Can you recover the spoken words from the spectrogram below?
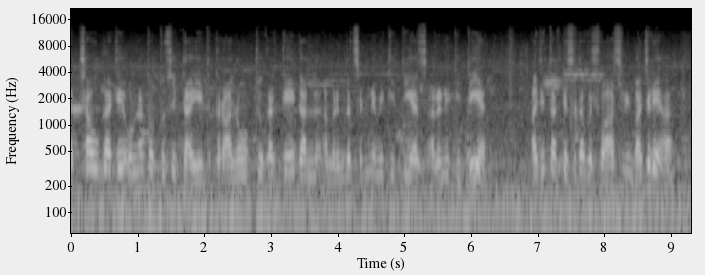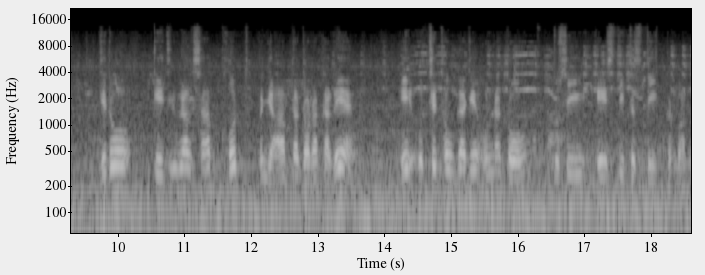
ਅੱਛਾ ਹੋਊਗਾ ਜੇ ਉਹਨਾਂ ਤੋਂ ਤੁਸੀਂ ਤਾਇਦ ਕਰਾ ਲਓ। ਕਿਉਂ ਕਰਕੇ ਇਹ ਗੱਲ ਅਮਰਿੰਦਰ ਸਿੰਘ ਨੇ ਵੀ ਕੀਤੀ ਹੈ ਸਾਰਿਆਂ ਨੇ ਕੀਤੀ ਹੈ। ਅਜੇ ਤੱਕ ਕਿਸੇ ਦਾ ਵਿਸ਼ਵਾਸ ਨਹੀਂ ਵੱਜ ਰਿਹਾ। ਜਦੋਂ ਕੇਜਰੀਵਾਲ ਸਾਹਿਬ ਖੁਦ ਪੰਜਾਬ ਦਾ ਦੌਰਾ ਕਰ ਰਹੇ ਹੈ ਇਹ ਉਚਿਤ ਹੋਊਗਾ ਜੇ ਉਹਨਾਂ ਤੋਂ ਤੁਸੀਂ ਇਸ ਦੀ ਤਸਦੀਕ ਕਰਵਾ ਲਓ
